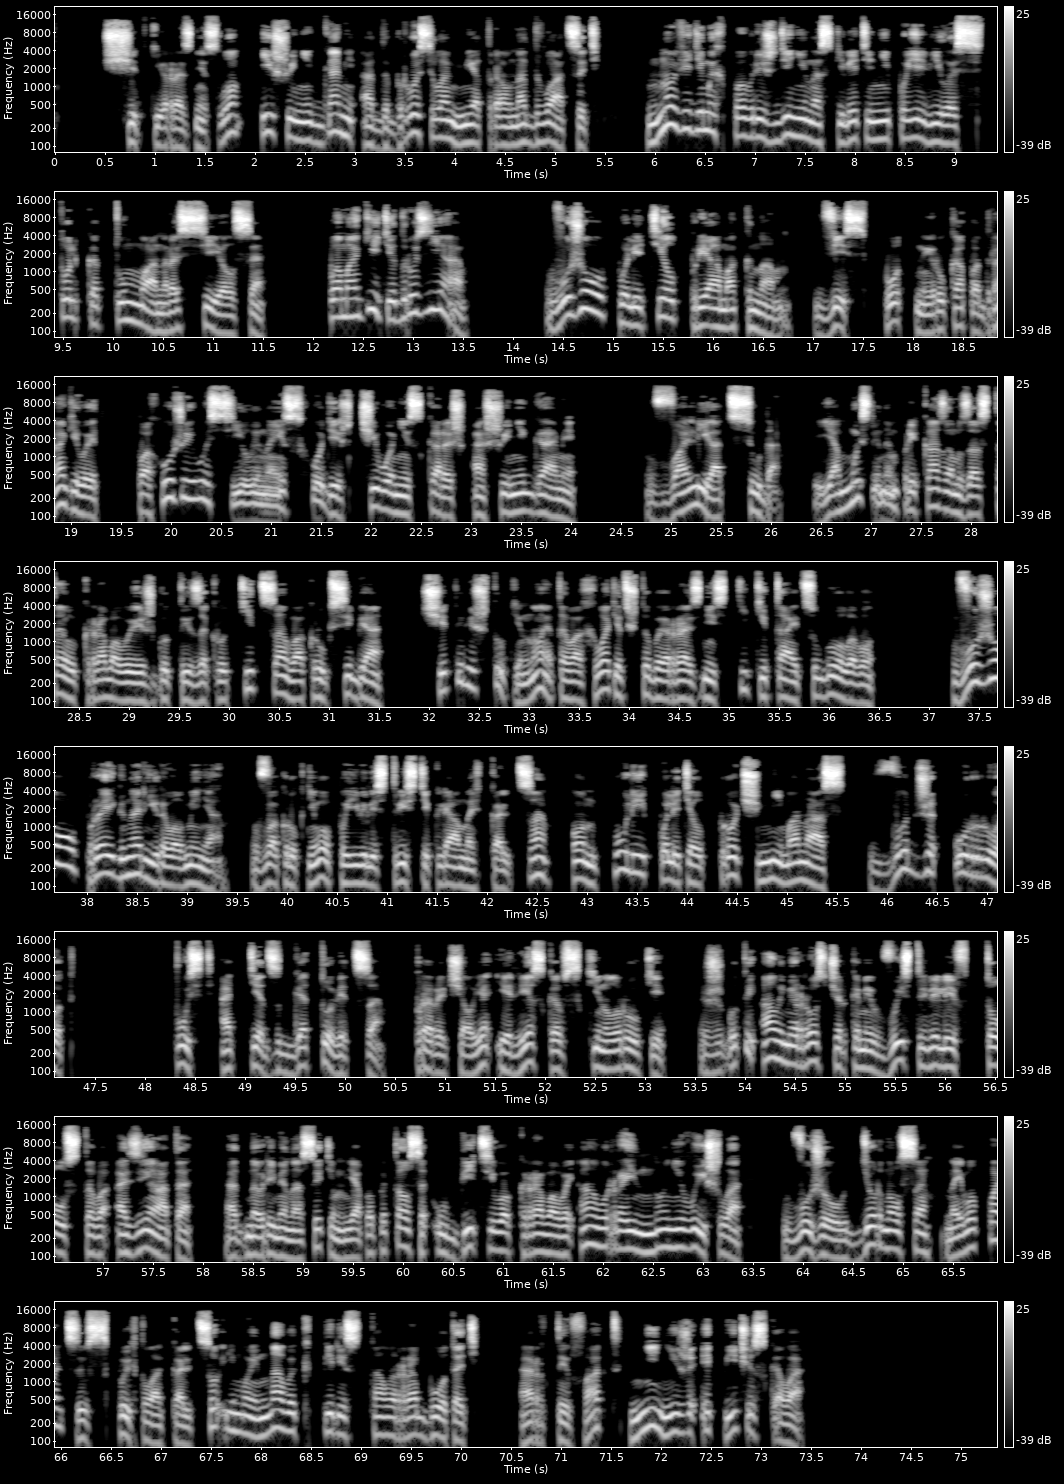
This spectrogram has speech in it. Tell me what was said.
Щитки разнесло, и Шинигами отбросило метров на двадцать. Но видимых повреждений на скелете не появилось, только туман рассеялся. «Помогите, друзья!» Вужоу полетел прямо к нам. Весь потный, рука подрагивает. Похоже, его силы на исходе, чего не скажешь о шинигами. «Вали отсюда!» Я мысленным приказом заставил кровавые жгуты закрутиться вокруг себя. Четыре штуки, но этого хватит, чтобы разнести китайцу голову. Вужоу проигнорировал меня. Вокруг него появились три стеклянных кольца, он пулей полетел прочь мимо нас. Вот же урод! Пусть отец готовится, прорычал я и резко вскинул руки. Жгуты алыми росчерками выстрелили в толстого азиата. Одновременно с этим я попытался убить его кровавой аурой, но не вышло. Вужоу дернулся, на его пальцы вспыхнуло кольцо, и мой навык перестал работать. Артефакт не ниже эпического.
